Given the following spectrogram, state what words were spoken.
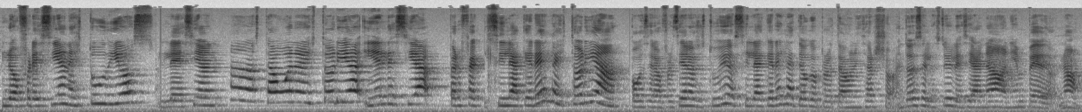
le ofrecían estudios, le decían, ah, está buena la historia, y él decía, perfecto, si la querés la historia, porque se la ofrecía a los estudios, si la querés la tengo que protagonizar yo. Entonces el estudio le decía, no, ni en pedo, no,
